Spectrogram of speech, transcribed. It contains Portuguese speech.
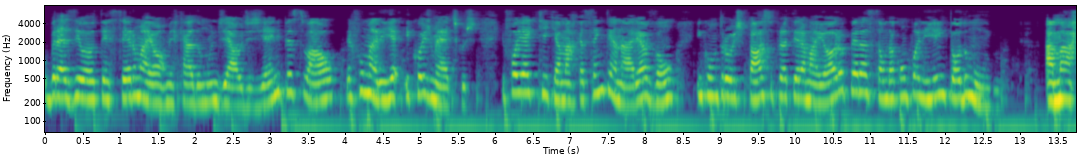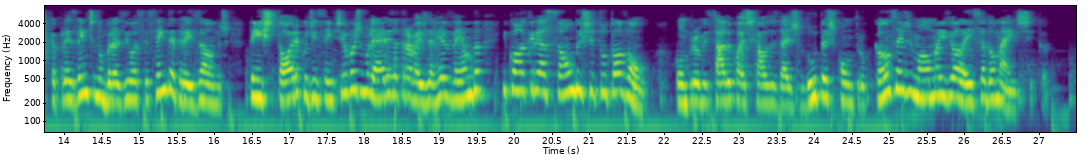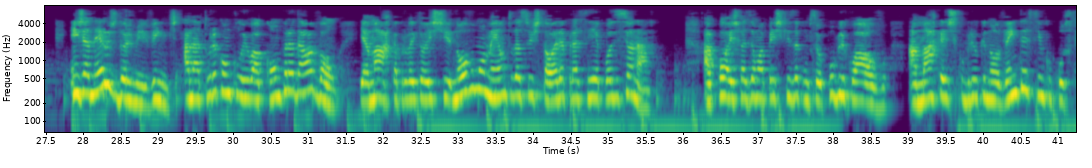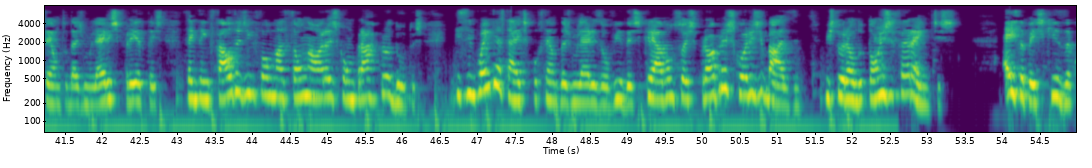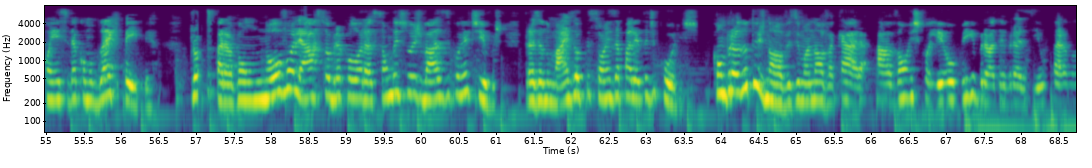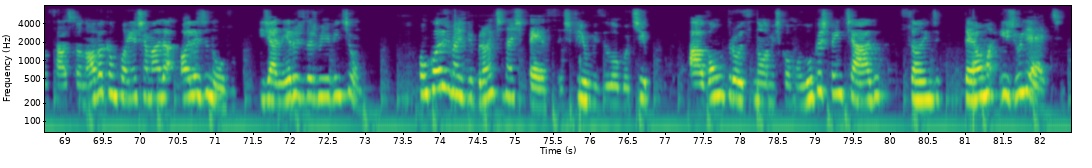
O Brasil é o terceiro maior mercado mundial de higiene pessoal, perfumaria e cosméticos, e foi aqui que a marca centenária Avon encontrou espaço para ter a maior operação da companhia em todo o mundo. A marca, presente no Brasil há 63 anos, tem histórico de incentivo às mulheres através da revenda e com a criação do Instituto Avon, compromissado com as causas das lutas contra o câncer de mama e violência doméstica. Em janeiro de 2020, a Natura concluiu a compra da Avon e a marca aproveitou este novo momento da sua história para se reposicionar. Após fazer uma pesquisa com seu público-alvo, a marca descobriu que 95% das mulheres pretas sentem falta de informação na hora de comprar produtos e que 57% das mulheres ouvidas criavam suas próprias cores de base, misturando tons diferentes. Esta pesquisa, conhecida como Black Paper, trouxe para a Avon um novo olhar sobre a coloração das suas bases e corretivos, trazendo mais opções à paleta de cores. Com produtos novos e uma nova cara, a Avon escolheu o Big Brother Brasil para lançar sua nova campanha chamada Olha de Novo, em janeiro de 2021. Com cores mais vibrantes nas peças, filmes e logotipo, a Avon trouxe nomes como Lucas Penteado, Sandy, Thelma e Juliette.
